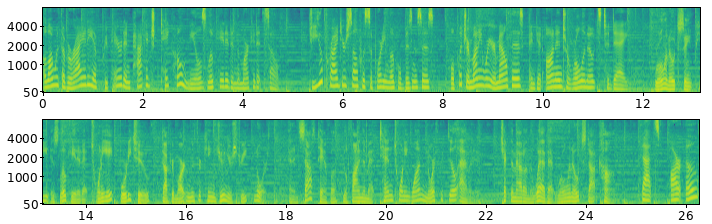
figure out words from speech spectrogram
along with a variety of prepared and packaged take home meals located in the market itself. Do you pride yourself with supporting local businesses? Well, put your money where your mouth is and get on into Rollin' Oats today. Rollin' Oats St. Pete is located at 2842 Dr. Martin Luther King Jr. Street North. And in South Tampa, you'll find them at 1021 North MacDill Avenue. Check them out on the web at rollinoats.com. That's R O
